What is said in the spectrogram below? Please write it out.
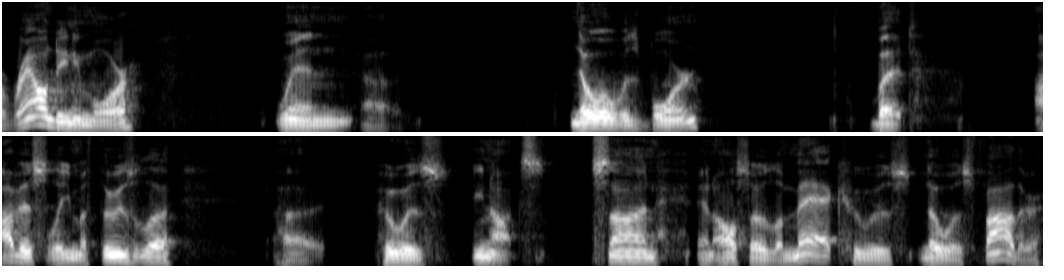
around anymore when uh, Noah was born, but obviously Methuselah, uh, who was Enoch's son, and also Lamech, who was Noah's father,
